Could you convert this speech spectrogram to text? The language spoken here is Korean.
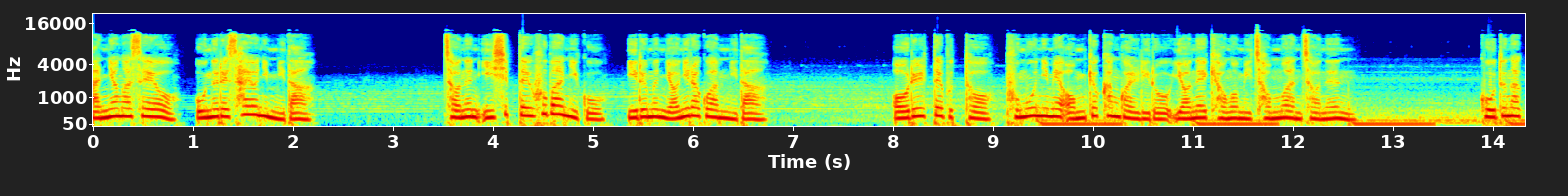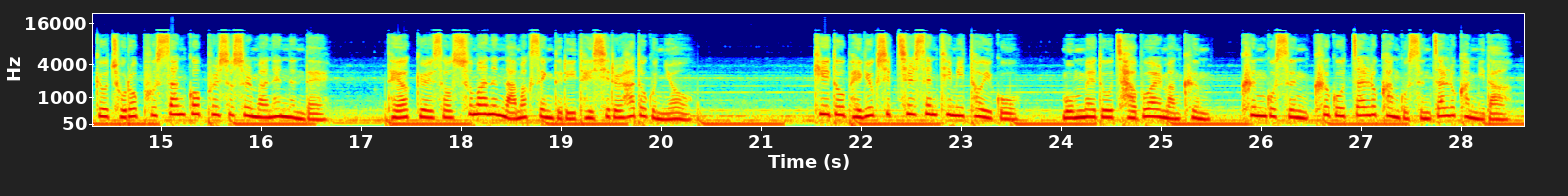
안녕하세요. 오늘의 사연입니다. 저는 20대 후반이고 이름은 연이라고 합니다. 어릴 때부터 부모님의 엄격한 관리로 연애 경험이 전무한 저는 고등학교 졸업 후 쌍꺼풀 수술만 했는데 대학교에서 수많은 남학생들이 대시를 하더군요. 키도 167cm이고 몸매도 자부할 만큼 큰 곳은 크고 짤룩한 곳은 짤룩합니다.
